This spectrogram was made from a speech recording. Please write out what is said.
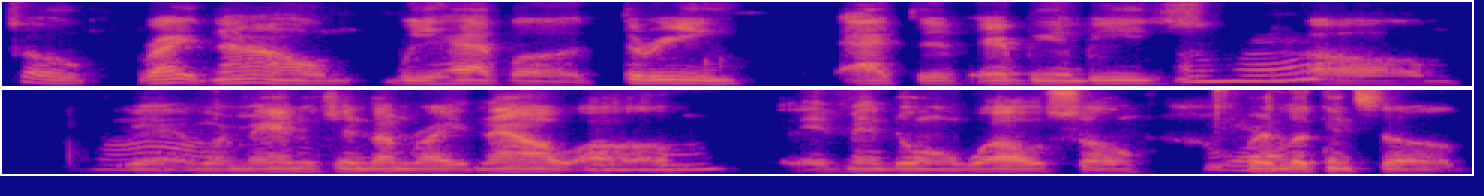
So right now we have uh three active Airbnbs. Mm-hmm. Um, wow. Yeah, we're managing them right now. Uh, mm-hmm. They've been doing well, so yeah. we're looking to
